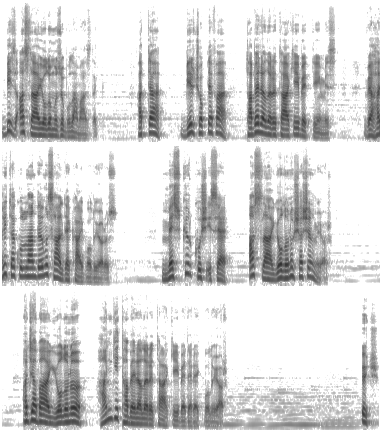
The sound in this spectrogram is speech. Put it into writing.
biz asla yolumuzu bulamazdık. Hatta birçok defa tabelaları takip ettiğimiz ve harita kullandığımız halde kayboluyoruz. Meskür kuş ise asla yolunu şaşırmıyor. Acaba yolunu hangi tabelaları takip ederek buluyor? 3.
